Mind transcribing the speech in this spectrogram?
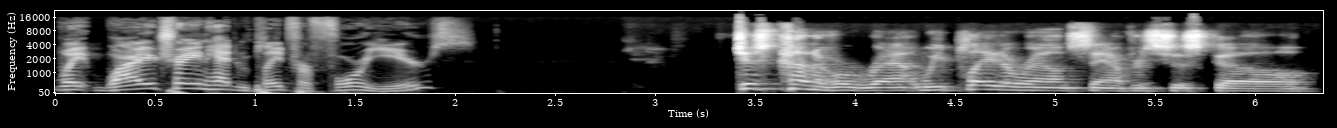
Wait, Wire Train hadn't played for four years. just kind of around. We played around San Francisco.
